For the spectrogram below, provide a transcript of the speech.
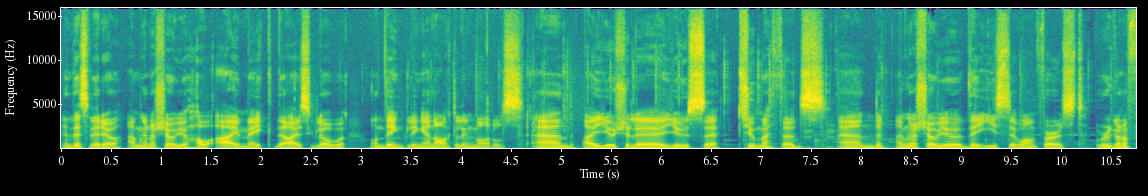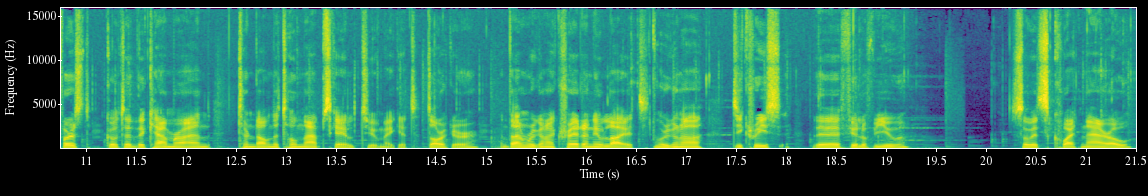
In this video, I'm gonna show you how I make the ice globe on the Inkling and Octoling models. And I usually use uh, two methods, and I'm gonna show you the easy one first. We're gonna first go to the camera and turn down the tone map scale to make it darker. And then we're gonna create a new light. We're gonna decrease the field of view so it's quite narrow.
